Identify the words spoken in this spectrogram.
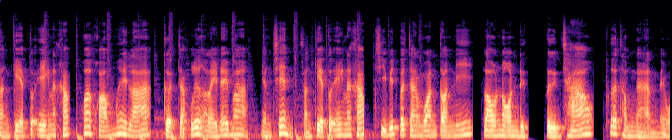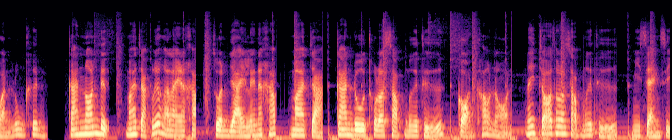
สังเกตตัวเองนะครับ ว่าความเมื่อยล้าเกิดจากเรื่องอะไรได้บ้าง อย่างเช่น สังเกตตัวเองนะครับ ชีวิตประจำวันตอนนี้ เรานอนดึกตื่นเช้าเพื่อทำงานในวันรุ่งขึ้น การนอนดึกมาจากเรื่องอะไรนะครับ ส่วนใหญ่เลยนะครับ มาจากการดูโทรศัพท์มือถือก่อนเข้านอน ในจอโทรศัพท์มือถือ มีแสงสี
